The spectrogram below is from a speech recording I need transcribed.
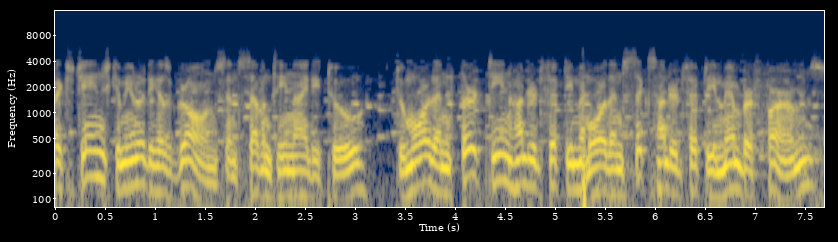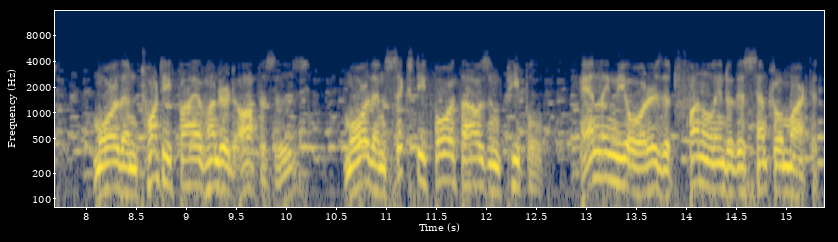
Our exchange community has grown since 1792 to more than 1,350, more than 650 member firms, more than 2,500 offices, more than 64,000 people, handling the orders that funnel into this central market,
